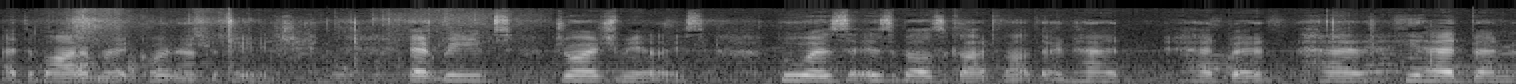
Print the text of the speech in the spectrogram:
at the bottom right corner of the page. It reads George Méliès, who was Isabelle's godfather and had, had been had he had been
